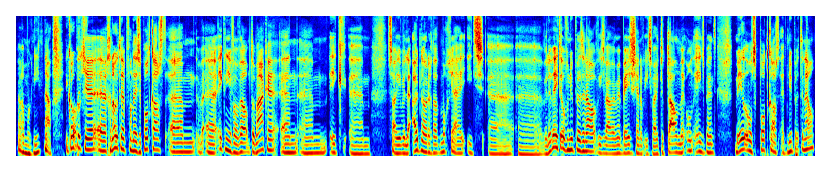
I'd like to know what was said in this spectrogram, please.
waarom ook niet? Nou, ik hoop dat je uh, genoten hebt van deze podcast. Um, uh, ik in ieder geval wel om te maken. En um, ik um, zou je willen uitnodigen dat mocht jij iets uh, willen weten over nu.nl of iets waar we mee bezig zijn of iets waar je totaal mee oneens bent, mail ons podcast.nu.nl.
